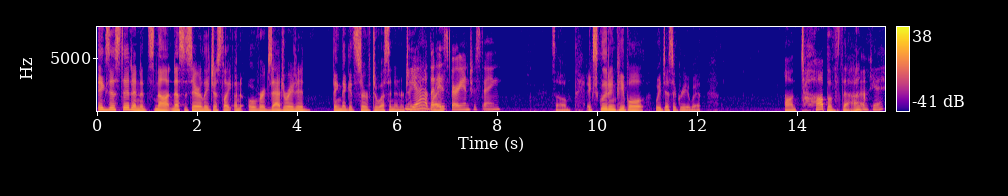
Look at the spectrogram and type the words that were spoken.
existed, and it's not necessarily just like an over exaggerated thing that gets served to us in entertainment. Yeah, that is right? very interesting. So, excluding people we disagree with. On top of that, Okay.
